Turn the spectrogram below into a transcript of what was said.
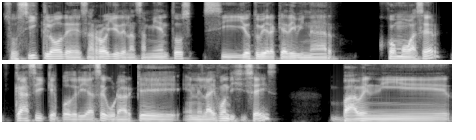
su ciclo de desarrollo y de lanzamientos. Si yo tuviera que adivinar cómo va a ser, casi que podría asegurar que en el iPhone 16 va a venir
